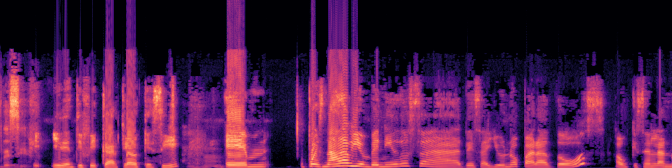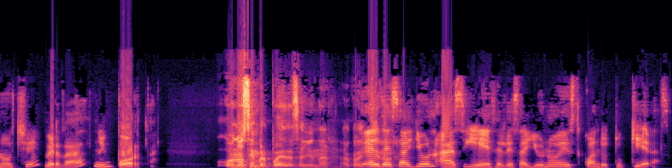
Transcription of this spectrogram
decir. Identificar, claro que sí. Em, pues nada, bienvenidos a Desayuno para dos, aunque sea en la noche, ¿verdad? No importa. Uno siempre puede desayunar a cualquier El hora. desayuno, así es, el desayuno es cuando tú quieras.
